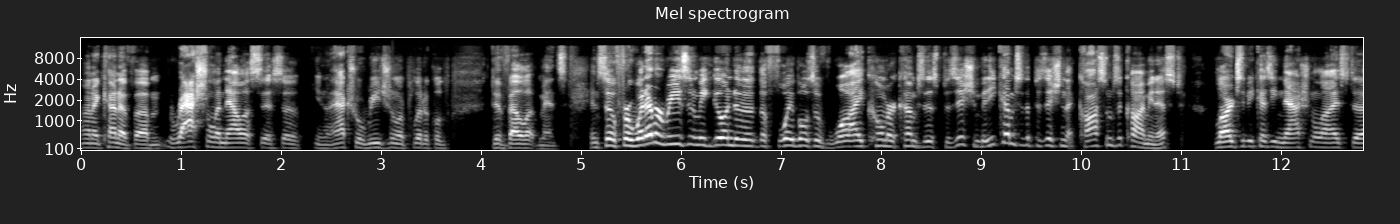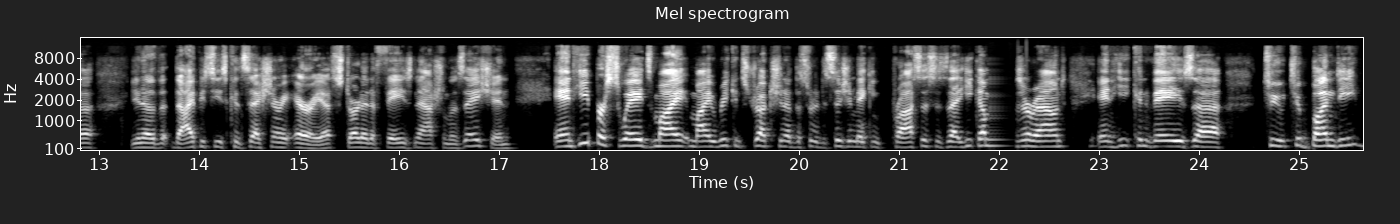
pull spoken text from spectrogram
on a kind of um, rational analysis of you know actual regional or political developments. And so, for whatever reason, we go into the, the foibles of why Komer comes to this position, but he comes to the position that Qasim's a communist, largely because he nationalized, uh, you know, the, the IPC's concessionary area, started a phased nationalization. And he persuades my my reconstruction of the sort of decision making process is that he comes around and he conveys uh, to to Bundy,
